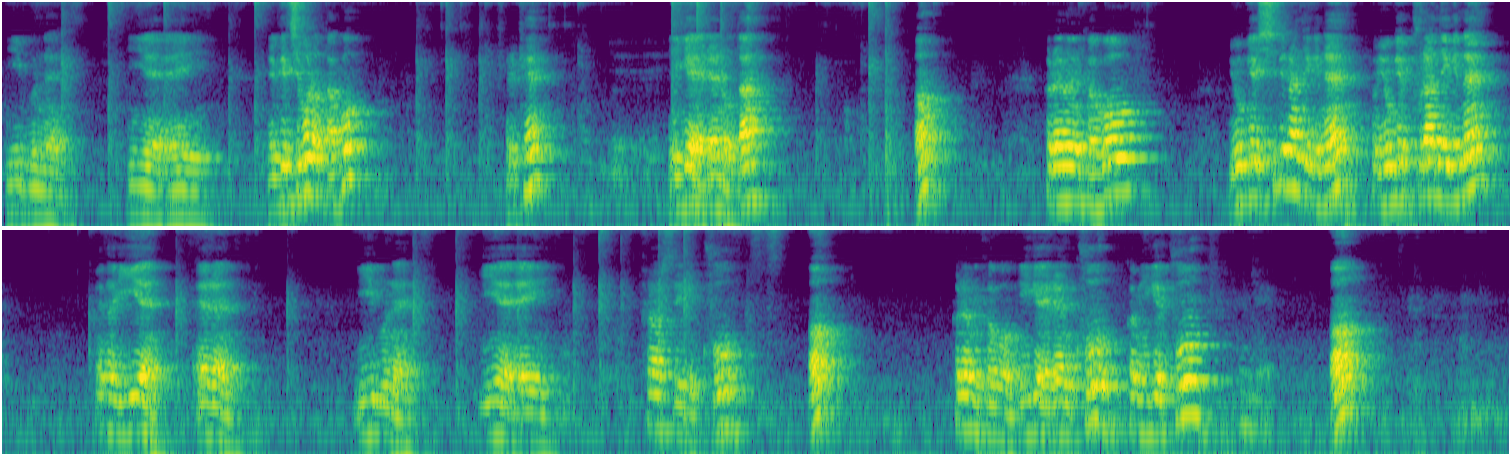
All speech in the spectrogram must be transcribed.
2분의 2의 a 이렇게 집어넣었다고? 이렇게? 이게 ln오다? 어? 그러면 결국 요게 10이란 얘기네? 그럼 요게 9란 얘기네? 그래서 2의 ln 2분의 2의 a 플러스 1이 9 어? 그러면 결국 이게 ln 9 그럼 이게 9 이제 어?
